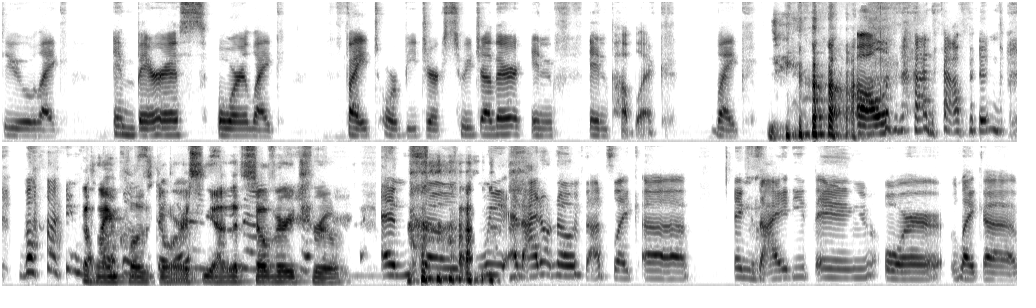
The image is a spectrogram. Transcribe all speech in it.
to like embarrass or like fight or be jerks to each other in in public. like all of that happened behind behind closed, doors. doors. Yeah, that's so very true. And so we and I don't know if that's like a anxiety thing or like a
